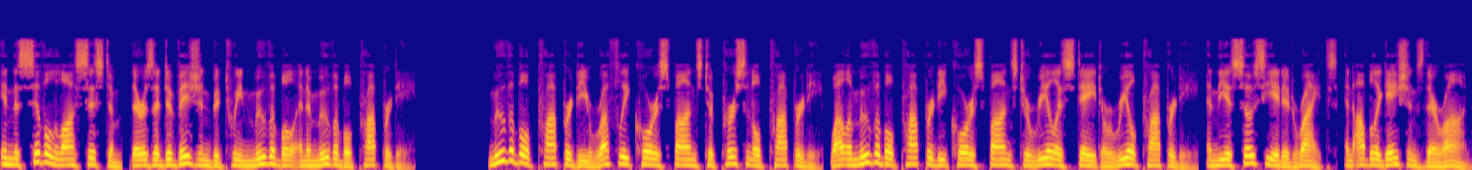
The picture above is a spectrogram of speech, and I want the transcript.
In the civil law system, there is a division between movable and immovable property. Movable property roughly corresponds to personal property, while immovable property corresponds to real estate or real property, and the associated rights, and obligations thereon.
